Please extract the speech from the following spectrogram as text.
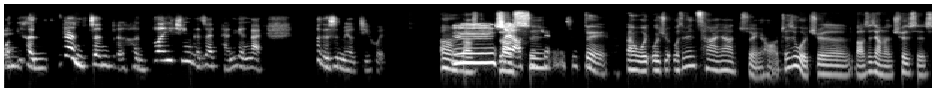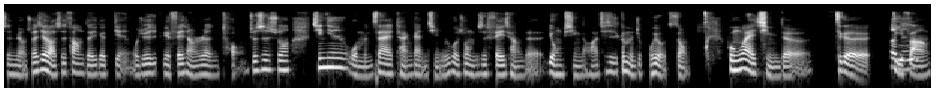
果你很认真的、很专心的在谈恋爱，这个是没有机会。嗯，老师，对，嗯，我我觉我这边插一下嘴哈，就是我觉得老师讲的确实是没有错，而且老师放的一个点，我觉得也非常认同，就是说今天我们在谈感情，如果说我们是非常的用心的话，其实根本就不会有这种婚外情的这个地方。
